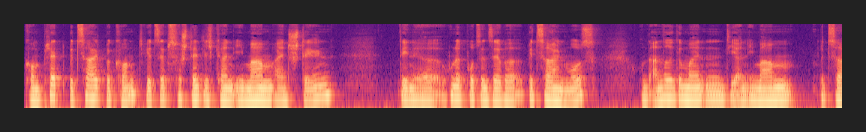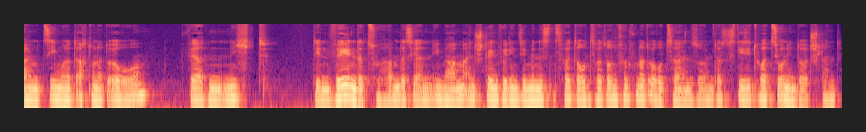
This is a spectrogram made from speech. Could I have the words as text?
komplett bezahlt bekommt, wird selbstverständlich keinen Imam einstellen, den er 100% selber bezahlen muss. Und andere Gemeinden, die einen Imam bezahlen mit 700, 800 Euro, werden nicht den Willen dazu haben, dass sie einen Imam einstellen, für den sie mindestens 2000, 2500 Euro zahlen sollen. Das ist die Situation in Deutschland.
